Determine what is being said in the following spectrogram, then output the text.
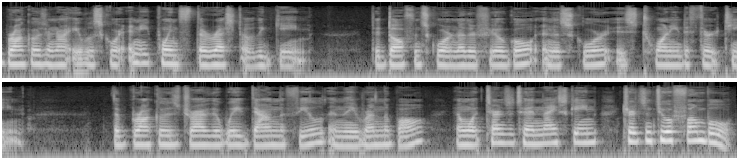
The Broncos are not able to score any points the rest of the game. The Dolphins score another field goal and the score is 20 to 13. The Broncos drive their way down the field and they run the ball and what turns into a nice gain turns into a fumble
